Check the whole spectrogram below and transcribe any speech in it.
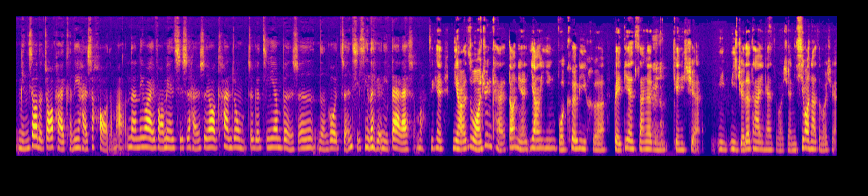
名校的招牌肯定还是好的嘛。那另外一方面，其实还是要看重这个经验本身能够整体性的给你带来什么。C K，你儿子王俊凯当年央音、伯克利和北电三个给你给你选，你你觉得他应该怎么选？你希望他怎么选？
